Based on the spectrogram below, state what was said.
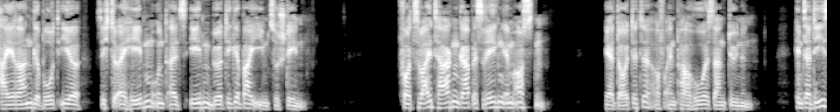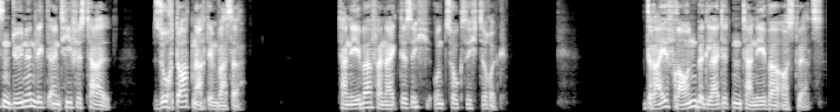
Heiran gebot ihr, sich zu erheben und als Ebenbürtige bei ihm zu stehen. Vor zwei Tagen gab es Regen im Osten. Er deutete auf ein paar hohe Sanddünen. Hinter diesen Dünen liegt ein tiefes Tal. Such dort nach dem Wasser. Taneva verneigte sich und zog sich zurück. Drei Frauen begleiteten Taneva ostwärts.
